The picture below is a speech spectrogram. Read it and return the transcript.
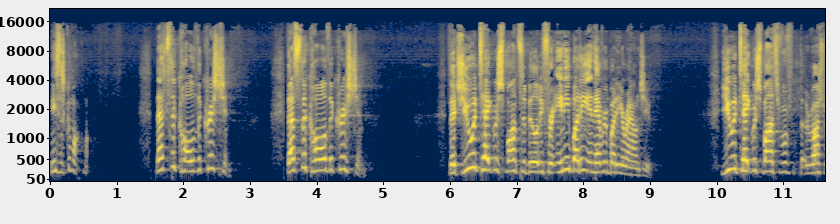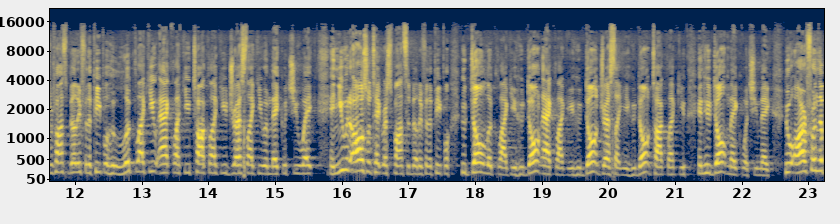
He says, come on, come on. That's the call of the Christian. That's the call of the Christian. That you would take responsibility for anybody and everybody around you. You would take responsibility for the people who look like you, act like you, talk like you, dress like you, and make what you make. And you would also take responsibility for the people who don't look like you, who don't act like you, who don't dress like you, who don't talk like you, and who don't make what you make. Who are from the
